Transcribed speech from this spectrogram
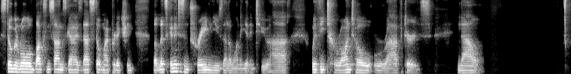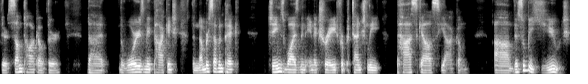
Still going to roll Bucks and Suns, guys. That's still my prediction. But let's get into some trade news that I want to get into uh, with the Toronto Raptors. Now, there's some talk out there that the Warriors may package the number seven pick, James Wiseman, in a trade for potentially Pascal Siakam. Um, this would be huge.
